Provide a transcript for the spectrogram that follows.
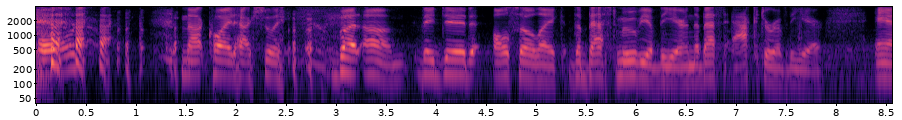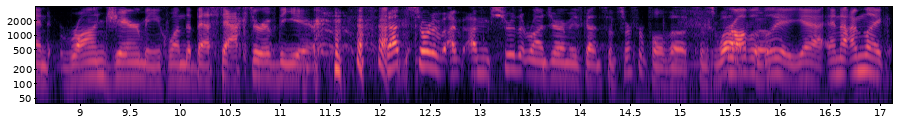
Poll Awards. Not quite, actually. But um, they did also like the best movie of the year and the best actor of the year. And Ron Jeremy won the best actor of the year. That's sort of. I'm, I'm sure that Ron Jeremy's gotten some Surfer Poll votes as well. so- Probably, yeah. And I'm like,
